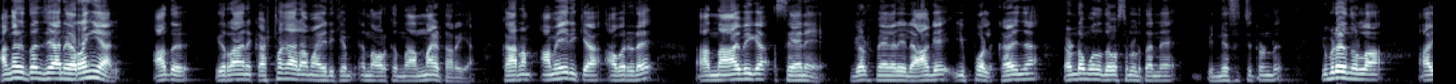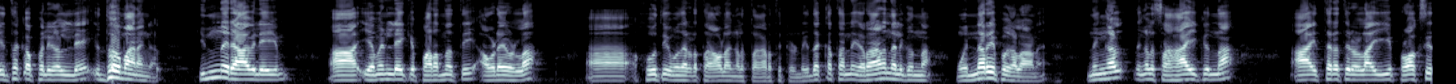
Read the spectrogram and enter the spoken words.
അങ്ങനെ യുദ്ധം ചെയ്യാൻ ഇറങ്ങിയാൽ അത് ഇറാന് കഷ്ടകാലമായിരിക്കും എന്നവർക്ക് നന്നായിട്ടറിയാം കാരണം അമേരിക്ക അവരുടെ നാവിക സേനയെ ഗൾഫ് മേഖലയിലാകെ ഇപ്പോൾ കഴിഞ്ഞ രണ്ടോ മൂന്നോ ദിവസങ്ങളിൽ തന്നെ വിന്യസിച്ചിട്ടുണ്ട്. ഇവിടെ നിന്നുള്ള യുദ്ധക്കപ്പലുകളിലെ യുദ്ധവിമാനങ്ങൾ ഇന്ന് രാവിലെയും യമനിലേക്ക് പറന്നെത്തി അവിടെയുള്ള ഹൂതി മുതലുടെ താവളങ്ങൾ തകർത്തിട്ടുണ്ട്. ഇതൊക്കെ തന്നെ ഇറാന് നൽകുന്ന മുന്നറിയിപ്പുകളാണ്. നിങ്ങൾ നിങ്ങൾ സഹായിക്കുന്ന ഇത്തരത്തിലുള്ള ഈ പ്രോക്സി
